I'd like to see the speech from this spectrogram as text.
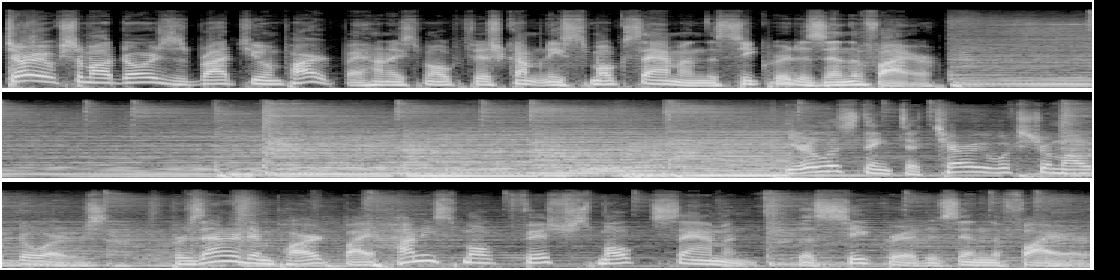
Terry Wickstrom Outdoors is brought to you in part by Honey Smoked Fish Company. Smoked salmon. The secret is in the fire. You're listening to Terry Wickstrom Outdoors, presented in part by Honey Smoked Fish Smoked Salmon. The secret is in the fire.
